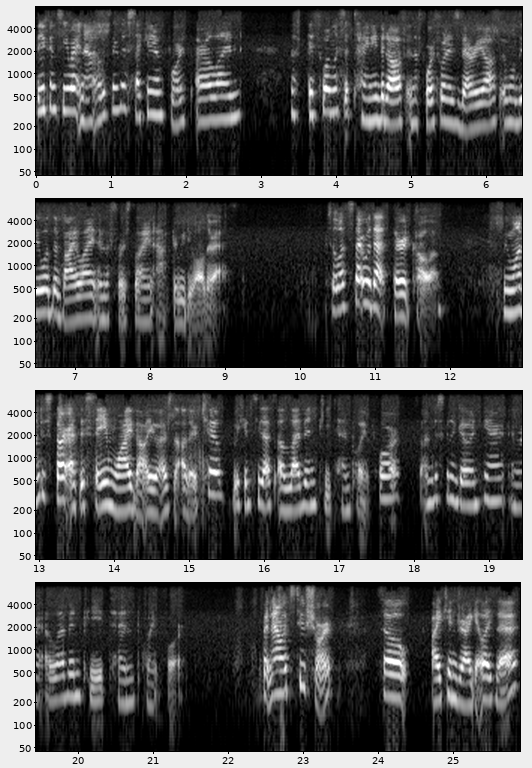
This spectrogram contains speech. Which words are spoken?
But you can see right now, it looks like the second and fourth are aligned. The fifth one looks a tiny bit off, and the fourth one is very off, and we'll deal with the byline and the first line after we do all the rest. So let's start with that third column. We want to start at the same y value as the other two. We can see that's 11p10.4. So I'm just going to go in here and write 11p10.4. But now it's too short, so I can drag it like this.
